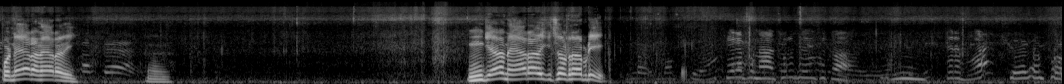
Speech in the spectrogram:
இப்போ நேரம் நேரம் வை. இங்கே நேராக வைக்க சொல்கிற அப்படி. சிறப்பு நான் சுடு தெரிஞ்சுக்கோ சிறப்பு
